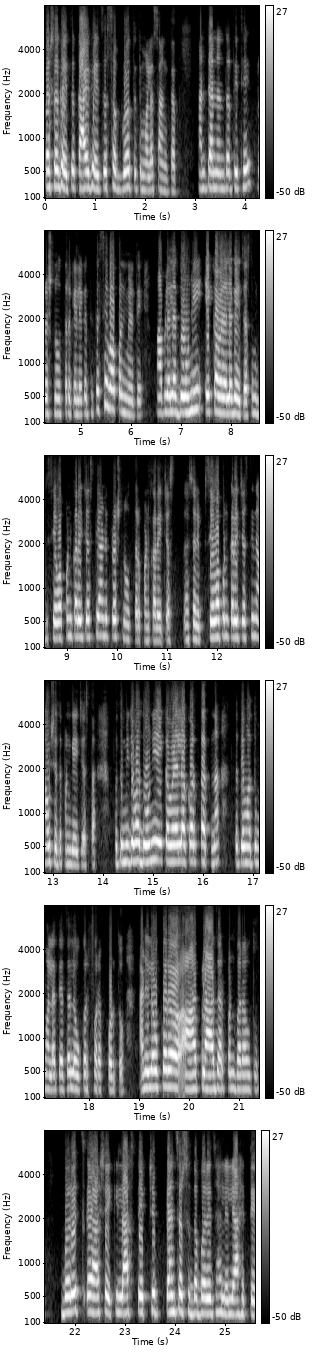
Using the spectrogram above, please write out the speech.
कसं घ्यायचं काय घ्यायचं सगळं ते तुम्हाला सांगतात. आणि त्यानंतर तिथे प्रश्न उत्तर केले का तिथे सेवा पण मिळते. मग आपल्याला दोन्ही एका वेळेला घ्यायचं असतं. म्हणजे सेवा पण करायची असते आणि प्रश्न उत्तर पण करायचे असते सॉरी सेवा पण करायची असते आणि औषधं पण घ्यायची असतात. पण तुम्ही जेव्हा दोन्ही एका वेळेला करतात ना तर तेव्हा तुम्हाला त्याचा लवकर फरक पडतो. आणि लवकर आपला आजार पण बरा होतो. बरेच काय असे की लास्ट स्टेपचे कॅन्सर सुद्धा बरेच झालेले आहेत ते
